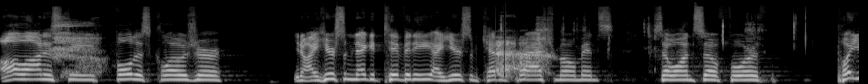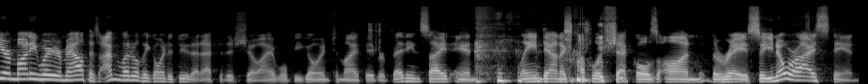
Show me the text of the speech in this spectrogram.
all honesty full disclosure you know i hear some negativity i hear some kevin crash moments so on and so forth put your money where your mouth is. I'm literally going to do that after this show. I will be going to my favorite betting site and laying down a couple of shekels on the Rays. So you know where I stand.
